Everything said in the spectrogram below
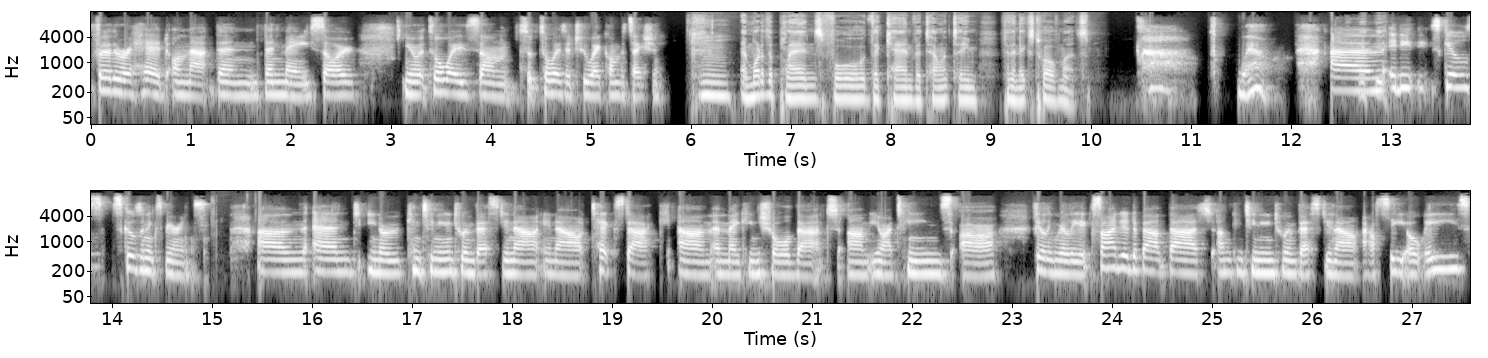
further ahead on that than than me. So, you know, it's always um so it's always a two-way conversation. And what are the plans for the Canva talent team for the next 12 months? Wow. Um, it, it skills, skills and experience, um, and you know, continuing to invest in our in our tech stack um, and making sure that um, you know our teams are feeling really excited about that. Um, continuing to invest in our our COEs,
